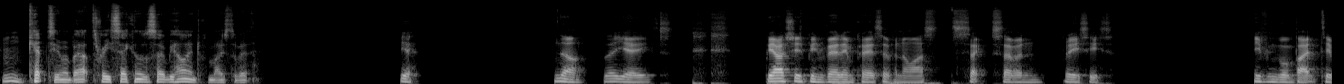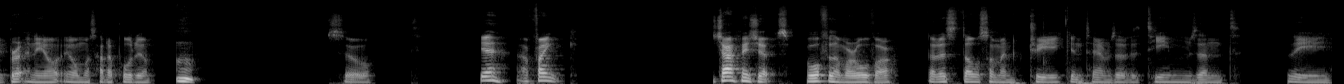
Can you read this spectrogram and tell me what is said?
Hmm. kept him about three seconds or so behind for most of it. Yeah. No, yeah, it's, Piastri's been very impressive in the last six, seven races. Even going back to Britain, he, he almost had a podium. Mm. So, yeah, I think the championships, both of them are over. There is still some intrigue in terms of the teams and the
